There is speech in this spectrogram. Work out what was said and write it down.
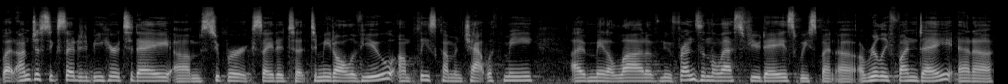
But I'm just excited to be here today. I'm super excited to, to meet all of you. Um, please come and chat with me. I've made a lot of new friends in the last few days. We spent a, a really fun day at a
